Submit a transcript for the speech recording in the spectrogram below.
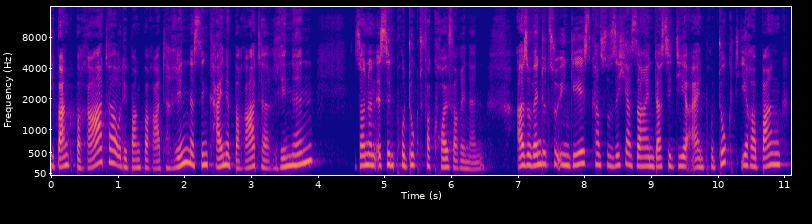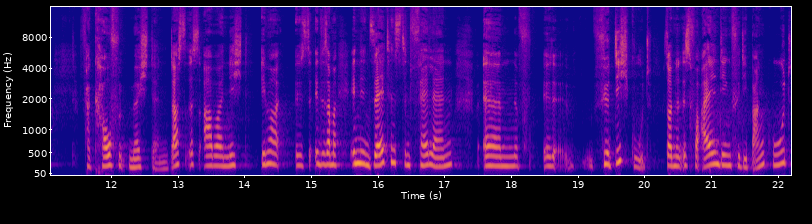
die Bankberater oder die Bankberaterinnen, das sind keine Beraterinnen, sondern es sind Produktverkäuferinnen. Also wenn du zu ihnen gehst, kannst du sicher sein, dass sie dir ein Produkt ihrer Bank verkaufen möchten. Das ist aber nicht immer, ist, sag mal, in den seltensten Fällen ähm, äh, für dich gut, sondern ist vor allen Dingen für die Bank gut,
